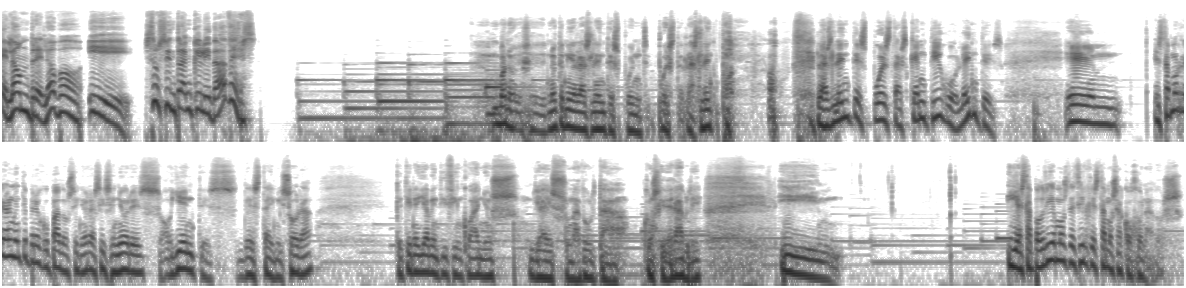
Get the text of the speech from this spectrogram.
El hombre lobo y sus intranquilidades. Bueno, eh, no tenía las lentes puestas. Las, len- las lentes puestas, qué antiguo, lentes. Eh, estamos realmente preocupados, señoras y señores, oyentes de esta emisora, que tiene ya 25 años, ya es una adulta considerable, y, y hasta podríamos decir que estamos acojonados.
